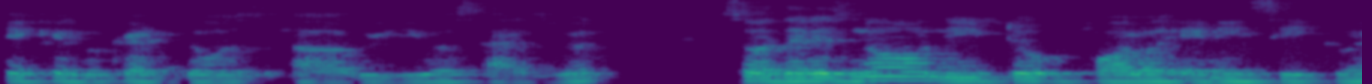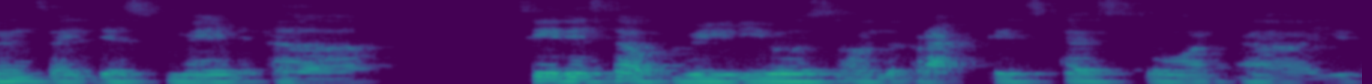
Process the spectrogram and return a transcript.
take a look at those uh, videos as well. So there is no need to follow any sequence. I just made a series of videos on the practice test. So uh, you,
